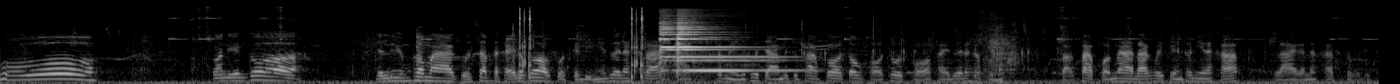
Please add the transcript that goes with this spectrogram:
โหก่อนอื่นก็อย่าลืมเข้ามากดซับตะไคร้แล้วก็กดกระดิ่งให้ด้วยนะครับคำไหนที่พูดจาไม่สุภาพก็ต้องขอโทษขออภัยด้วยนะครับผมฝากภาพความน่ารักไว้เพียงเท่านี้นะครับ ลากันแล้วครับ สวัสดี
